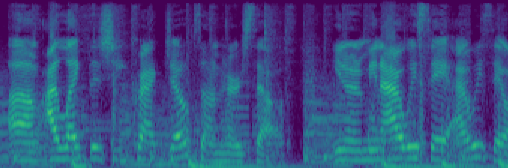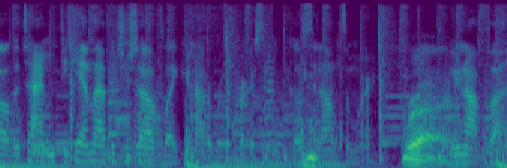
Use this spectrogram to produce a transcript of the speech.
Um, I like that she cracked jokes on herself. You know what I mean? I always say, I always say all the time, if you can't laugh at yourself, like you're not a real person. Go sit down somewhere. right. You're not fun.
